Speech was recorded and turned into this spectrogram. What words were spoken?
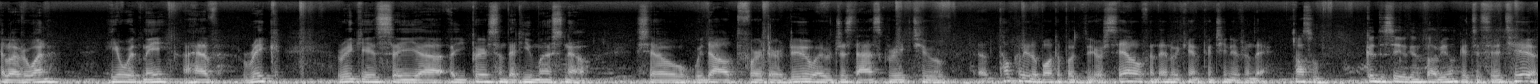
Hello, everyone. Here with me, I have Rick. Rick is a, uh, a person that you must know. So, without further ado, I would just ask Rick to uh, talk a little bit about yourself, and then we can continue from there. Awesome. Good to see you again, Fabio. Good to see you too.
